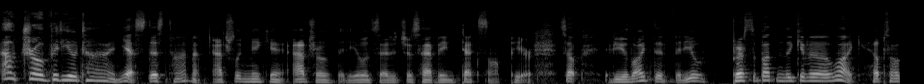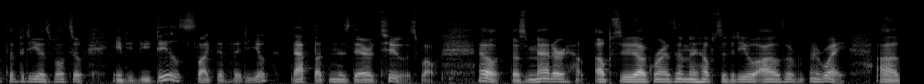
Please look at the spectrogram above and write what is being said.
Outro video time! Yes, this time I'm actually making an outro video instead of just having text up here. So, if you like the video, press the button to give it a like. Helps out the video as well too. If you dislike the video, that button is there too as well. Oh, doesn't matter. Helps the algorithm and helps the video either way. Uh,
